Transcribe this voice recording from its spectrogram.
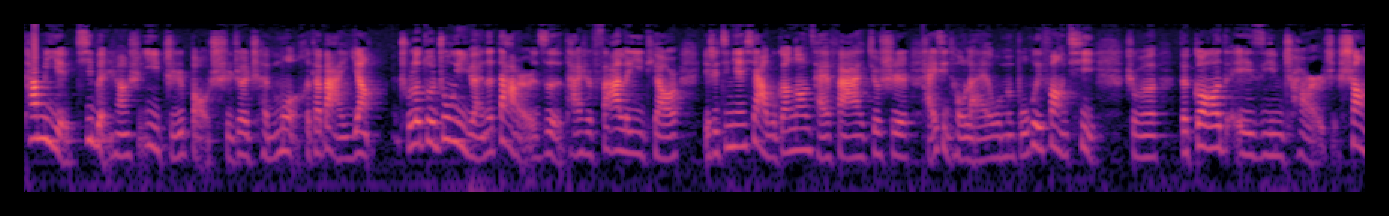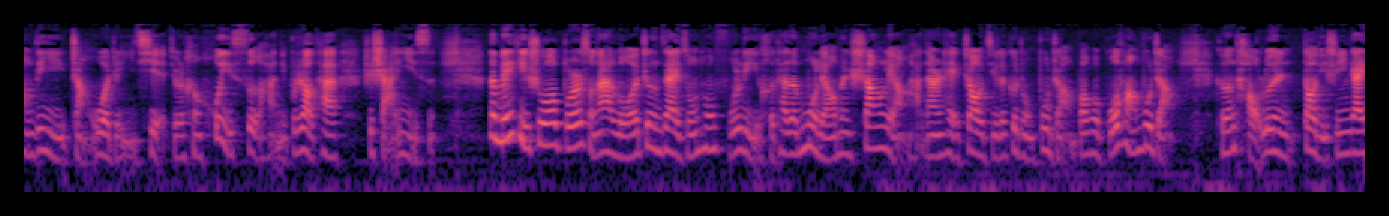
他们也基本上是一直保持着沉默，和他爸一样。除了做众议员的大儿子，他是发了一条，也是今天下午刚刚才发，就是抬起头来，我们不会放弃。什么 The God is in charge，上帝掌握着一切，就是很晦涩哈，你不知道他是啥意思。那媒体说，博尔索纳罗正在总统府里和他的幕僚们商量哈，当然他也召集了各种部长，包括国防部长，可能讨论到底是应该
